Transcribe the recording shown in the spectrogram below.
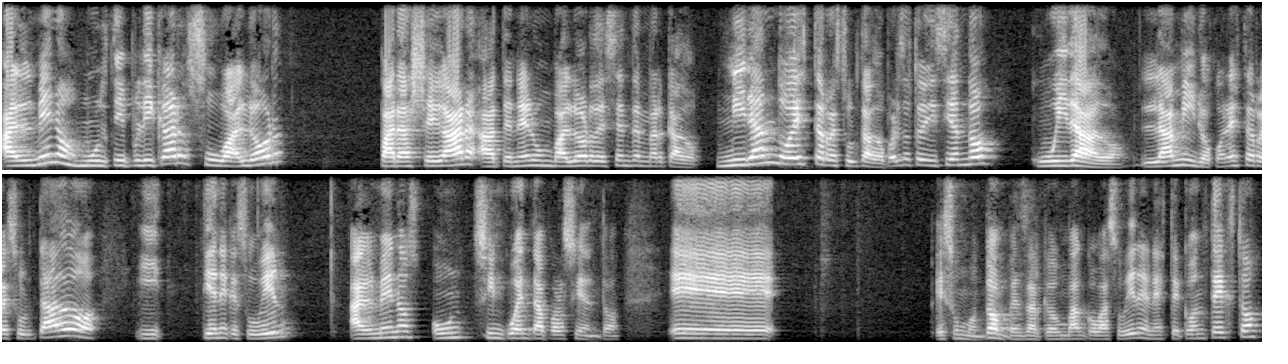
al menos multiplicar su valor para llegar a tener un valor decente en mercado. Mirando este resultado, por eso estoy diciendo, cuidado, la miro con este resultado y tiene que subir al menos un 50%. Eh, es un montón pensar que un banco va a subir en este contexto.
